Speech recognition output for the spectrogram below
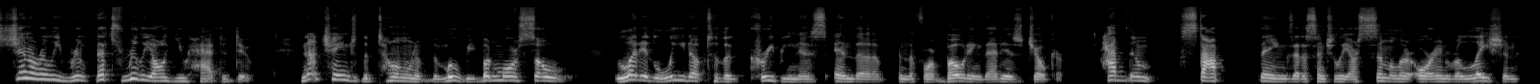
generally real that's really all you had to do. Not change the tone of the movie, but more so let it lead up to the creepiness and the and the foreboding that is Joker. Have them stop things that essentially are similar or in relation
